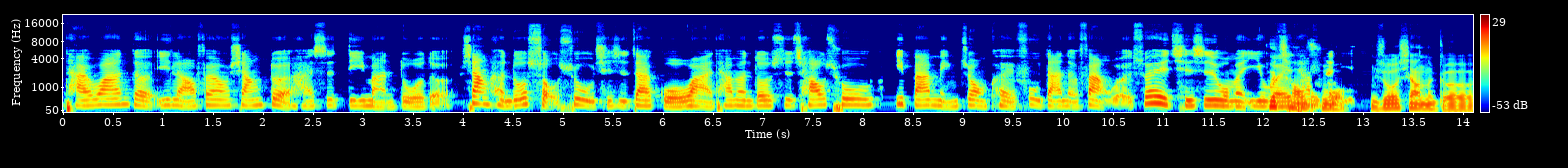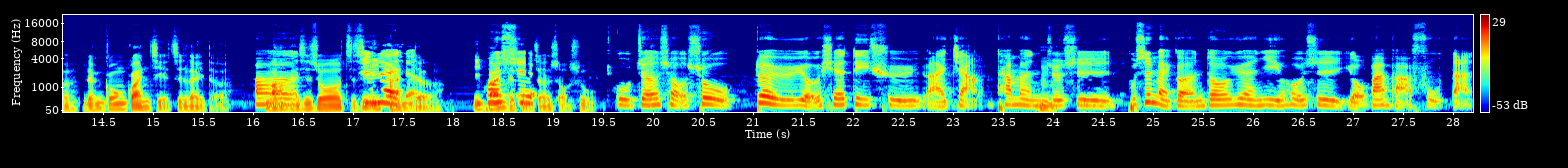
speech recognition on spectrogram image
台湾的医疗费用相对还是低蛮多的。像很多手术，其实在国外他们都是超出一般民众可以负担的范围，所以其实我们以会为他们超出哦。你说像那个人工关节之类的吗？呃还是说只是一般的、一般的骨折手术？骨折手术对于有一些地区来讲，他们嗯就是不是每个人都愿意或是有办法负担，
